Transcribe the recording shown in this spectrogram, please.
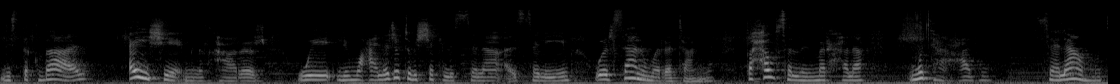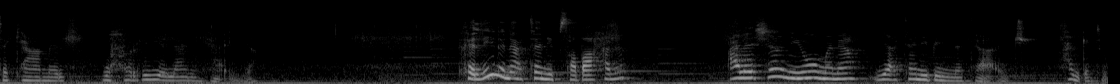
لاستقبال أي شيء من الخارج ولمعالجته بالشكل السليم وإرساله مرة ثانية فحوصل للمرحلة متعه عالية؟ سلام متكامل وحرية لا نهائية. خلينا نعتني بصباحنا علشان يومنا يعتني بالنتائج حقته.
